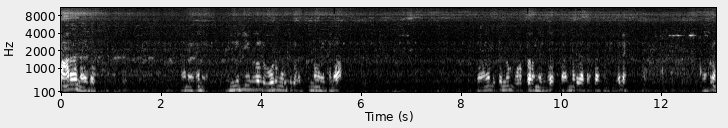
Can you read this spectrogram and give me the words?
ആന വന്യജീവികൾ ഓട് മുറിച്ച് കിടക്കുന്ന മേഖല വാഹനത്തൊന്നും പുറത്തിറങ്ങരുത് കാൽനട യാത്രക്കാർ അല്ലേ? നോക്കണം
